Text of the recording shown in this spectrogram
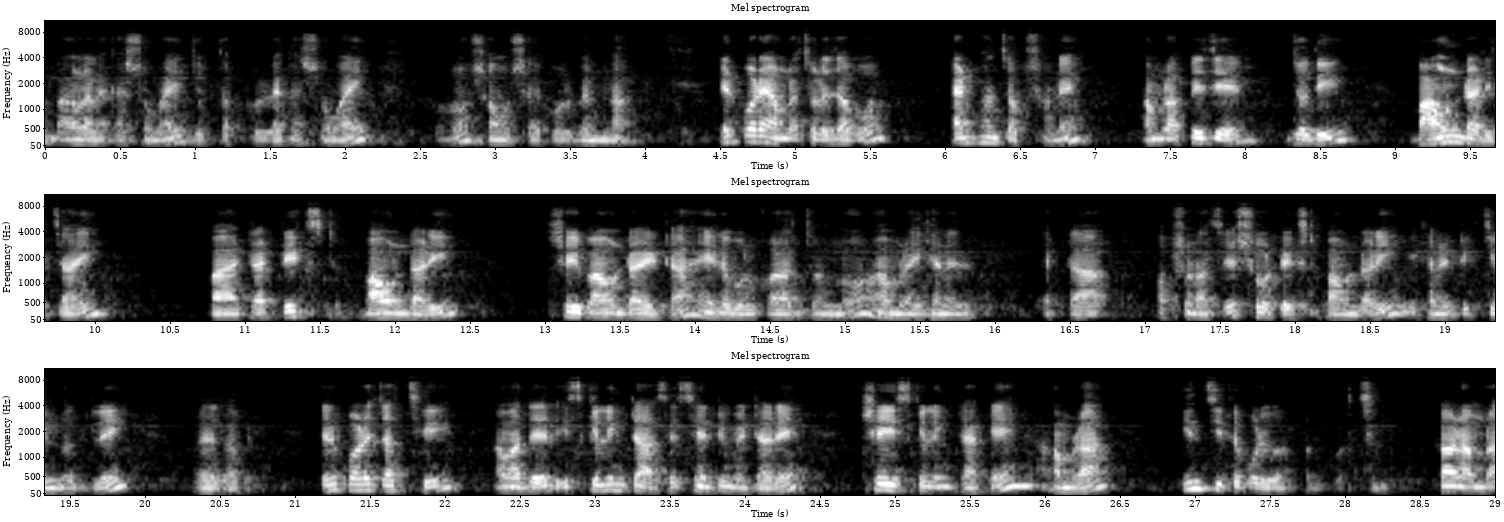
বাংলা লেখার সময়, যুক্তাক্ষর লেখার সময় কোনো সমস্যায় পড়বেন না। এরপরে আমরা চলে যাব অ্যাডভান্স অপশনে। আমরা পেজের যদি বাউন্ডারি চাই বা একটা টেক্সট বাউন্ডারি, সেই বাউন্ডারিটা এনেবল করার জন্য আমরা এখানে একটা অপশন আছে শো টেক্সট বাউন্ডারি এখানে টিক চিহ্ন দিলেই হয়ে যাবে। এরপরে যাচ্ছি, আমাদের স্কেলিংটা আছে সেন্টিমিটারে। সেই স্কেলিংটাকে আমরা ইঞ্চিতে পরিবর্তন করছি, কারণ আমরা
